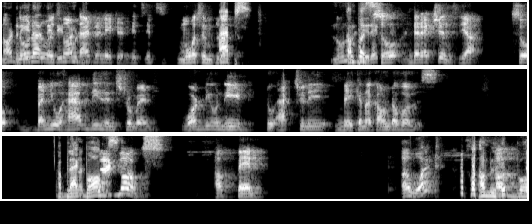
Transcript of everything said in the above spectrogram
Not no, radar. No, no, it's not that related. It's it's more simple. Apps. No, no. Compass. direct- So directions, yeah. So when you have these instruments, what do you need to actually make an account of all this? A black A box. Black box. A pen, A what? हम a लोग बहुत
